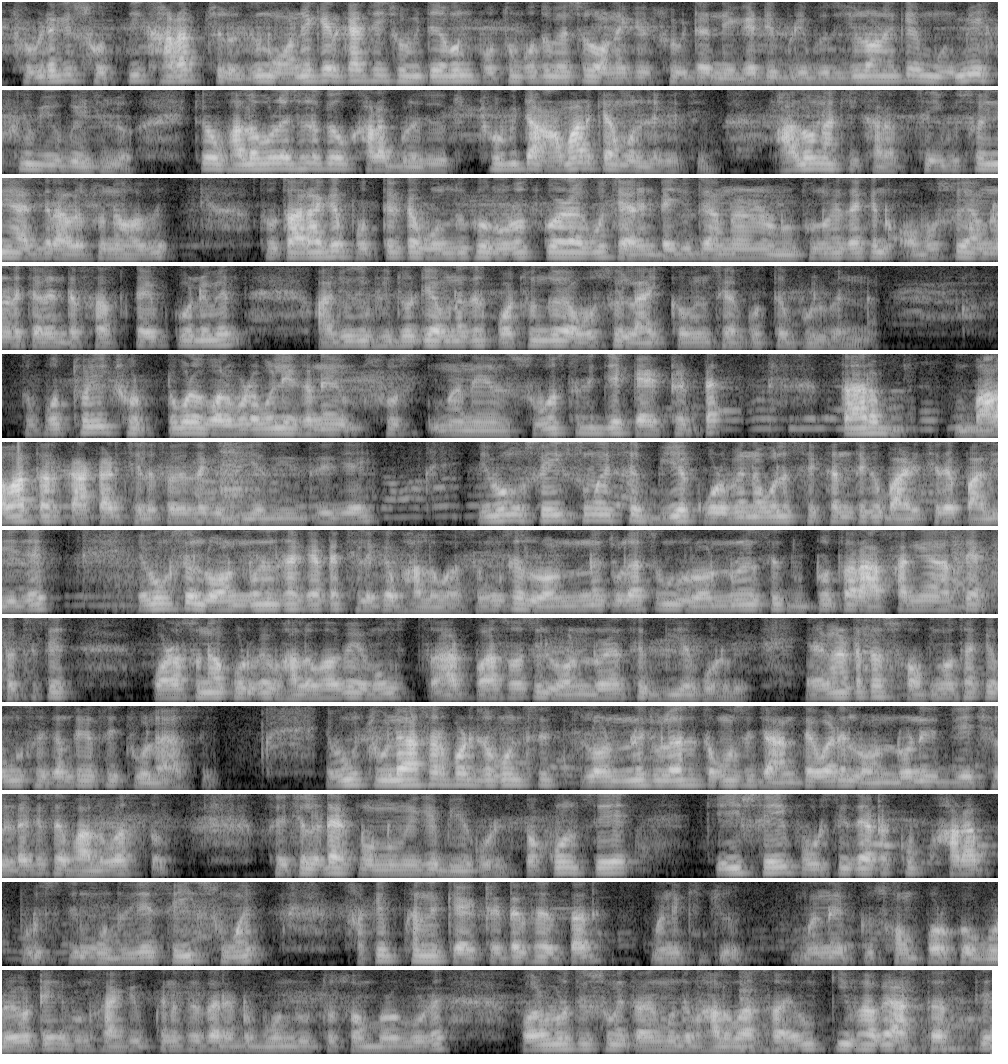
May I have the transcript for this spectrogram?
ছবিটা কি সত্যি খারাপ ছিল? কিন্তু অনেকের কাছে ছবিটা যখন প্রথম প্রথম এসেছিল, অনেকের ছবিটা নেগেটিভ রিভিউ দিয়েছিল, অনেকে মিক্স রিভিউ পেয়েছিল। কেউ ভালো বলেছিল, কেউ খারাপ বলেছিল। ছবিটা আমার কেমন লেগেছে? ভালো নাকি খারাপ? সেই বিষয় নিয়ে আজকের আলোচনা হবে। তো তার আগে প্রত্যেকটা বন্ধুকে অনুরোধ করে রাখব চ্যানেলটা যদি আপনারা নতুন হয়ে থাকেন, অবশ্যই আপনারা চ্যানেলটা সাবস্ক্রাইব করে নেবেন। আর যদি ভিডিওটি আপনাদের পছন্দ হয়, অবশ্যই লাইক কমেন্ট শেয়ার করতে ভুলবেন না। তো প্রথমেই ছোট্ট করে গল্পটা বলি, এখানে মানে শুভশ্রীর যে ক্যারেক্টারটা তার বাবা তার কাকার ছেলের সাথে তাকে বিয়ে দিতে যায়। এবং সেই সময় সে বিয়ে করবে না বলে সেখান থেকে বাড়ি ছেড়ে পালিয়ে যায় এবং সে লন্ডনে থাকে একটা ছেলেকে ভালোবাসে এবং সে লন্ডনে চলে আসে এবং লন্ডনে সে দুটো তার আশা নিয়ে আসে, একটা হচ্ছে সে পড়াশোনা করবে ভালোভাবে এবং তার পাশাপাশি লন্ডনে সে বিয়ে করবে। এরকম একটা তার স্বপ্ন থাকে এবং সেখান থেকে সে চলে আসে। এবং চলে আসার পর যখন সে লন্ডনে চলে আসে তখন সে জানতে পারে লন্ডনে যে ছেলেটাকে সে ভালোবাসতো, সেই ছেলেটা এক অন্য মেয়েকে বিয়ে করেছে। তখন সে এই সেই পরিস্থিতি, একটা খুব খারাপ পরিস্থিতির মধ্যে যায় সেই সময় সাকিব খানের ক্যারেক্টারটার সাথে তার মানে কিছু মানে একটু সম্পর্ক গড়ে ওঠে এবং সাকিব খানের সাথে তার একটা বন্ধুত্ব সম্পর্ক গড়ে পরবর্তী সময় তাদের মধ্যে ভালোবাসা হয় এবং কীভাবে আস্তে আস্তে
